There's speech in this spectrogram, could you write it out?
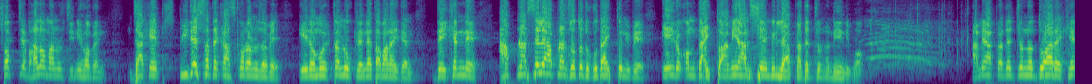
সবচেয়ে ভালো মানুষ যিনি হবেন, যাকে স্পিডের সাথে কাজ করানো যাবে এরকম একটা লোকরে নেতা বানাই দেন। দেখেন নে আপনার ছেলে আপনার যতটুকু দায়িত্ব নিবে এই রকম দায়িত্ব আমি আর সে মিললে আপনাদের জন্য নিয়ে নিব। আমি আপনাদের জন্য দোয়া রেখে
